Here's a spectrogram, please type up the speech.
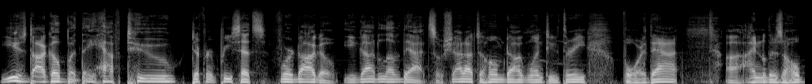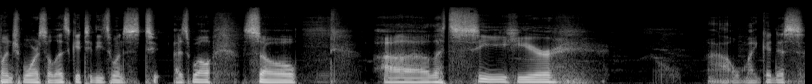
use Doggo, but they have two different presets for Doggo. You gotta love that. So shout out to Home Dog One Two Three for that. Uh, I know there's a whole bunch more, so let's get to these ones too, as well. So uh, let's see here. Oh my goodness,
